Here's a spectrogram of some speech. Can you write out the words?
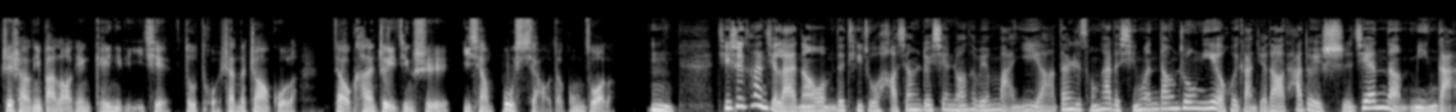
至少你把老天给你的一切都妥善的照顾了，在我看来，这已经是一项不小的工作了。嗯，其实看起来呢，我们的题主好像是对现状特别满意啊。但是从他的行文当中，你也会感觉到他对时间的敏感。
